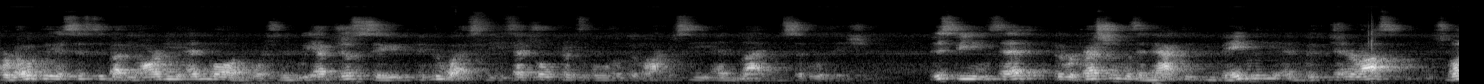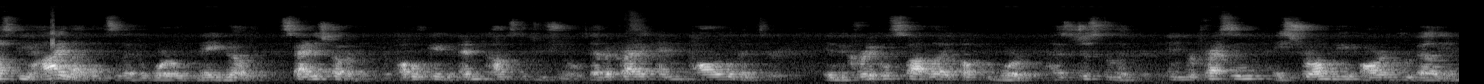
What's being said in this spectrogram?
heroically assisted by the army and law enforcement, we have just saved in the West the essential principles of democracy and Latin civilization. This being said, the repression was enacted humanely and with generosity, which must be highlighted so that the world may know the Spanish government, Republican and constitutional, democratic and parliamentary, in the critical spotlight of the world, has just delivered, in repressing a strongly armed rebellion,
